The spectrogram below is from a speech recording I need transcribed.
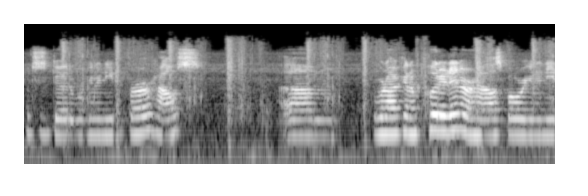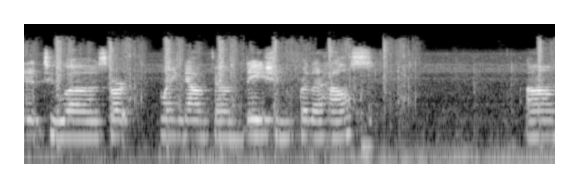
which is good. We're going to need it for our house. Um, we're not going to put it in our house, but we're going to need it to uh, start laying down foundation for the house. Um,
